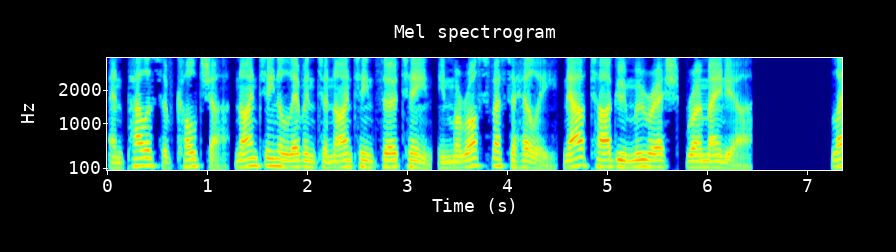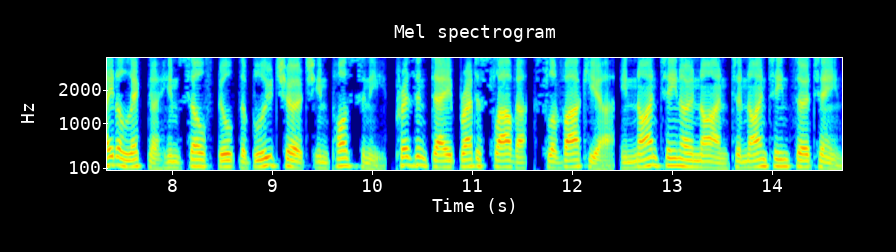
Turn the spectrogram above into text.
and Palace of Culture 1911 in Marosvasarhely now Targu Mureș, Romania. Later Lechner himself built the Blue Church in Pozsony present-day Bratislava, Slovakia in 1909–1913.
